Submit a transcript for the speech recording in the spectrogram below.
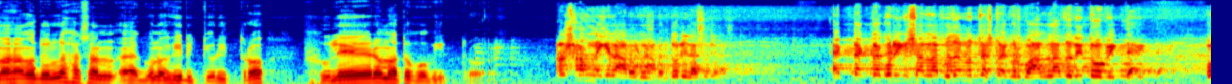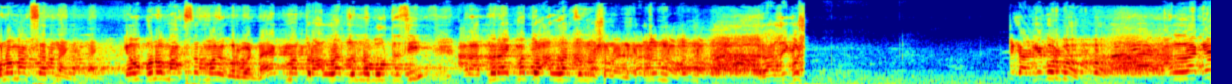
মাহমুদুল্লাহ হাসান গুনভির চরিত্র ফুলের মতো পবিত্র। সামনে গেলে আরও বুঝবেন, দলিল আছে একটা একটা করে ইনশাল্লাহ বোঝানোর চেষ্টা করব, আল্লাহ যদি তৌফিক দেয়। কোনো মাকসাদ নাই। কেউ কোনো মাকসাদ মনে করবেন না। একমাত্র আল্লাহর জন্য বলতেছি, আর আপনারা একমাত্র আল্লাহর জন্য শোনেন। কার জন্য? রাজি খুশি কাকে করব আল্লাহকে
